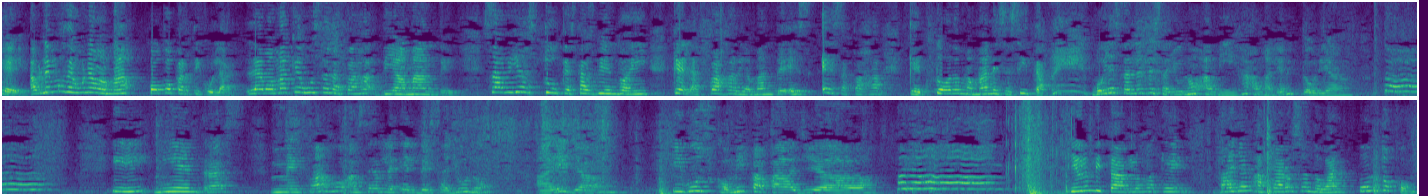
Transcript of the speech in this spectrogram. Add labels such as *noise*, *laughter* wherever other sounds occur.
Ok, hablemos de una mamá poco particular. La mamá que usa la faja diamante. ¿Sabías tú que estás viendo ahí que la faja diamante es esa faja que toda mamá necesita? Voy a hacerle el desayuno a mi hija Amalia Victoria. Y mientras me fajo a hacerle el desayuno a ella y busco mi papaya. Quiero invitarlos a que vayan a carosandoval.com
